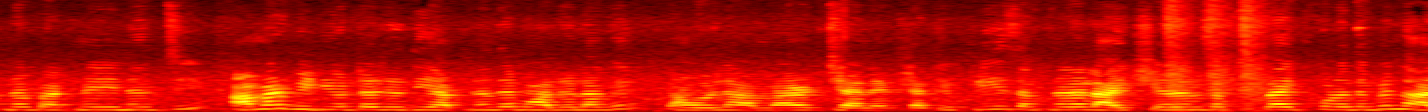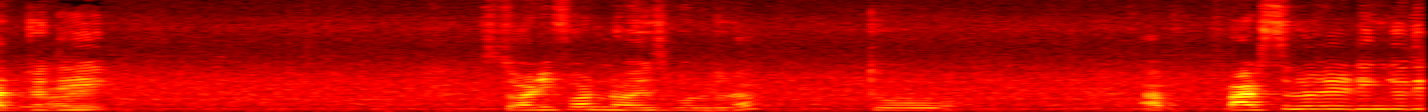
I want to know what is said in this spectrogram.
আপনার পার্টনার এনার্জি আমার ভিডিওটা যদি আপনাদের ভালো লাগে, তাহলে আমার চ্যানেলটাকে প্লিজ আপনারা লাইক শেয়ার অ্যান্ড সাবস্ক্রাইব করে দেবেন। আর যদি সরি ফর নয়েজ বন্ধুরা। তো পার্সোনাল রিডিং যদি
